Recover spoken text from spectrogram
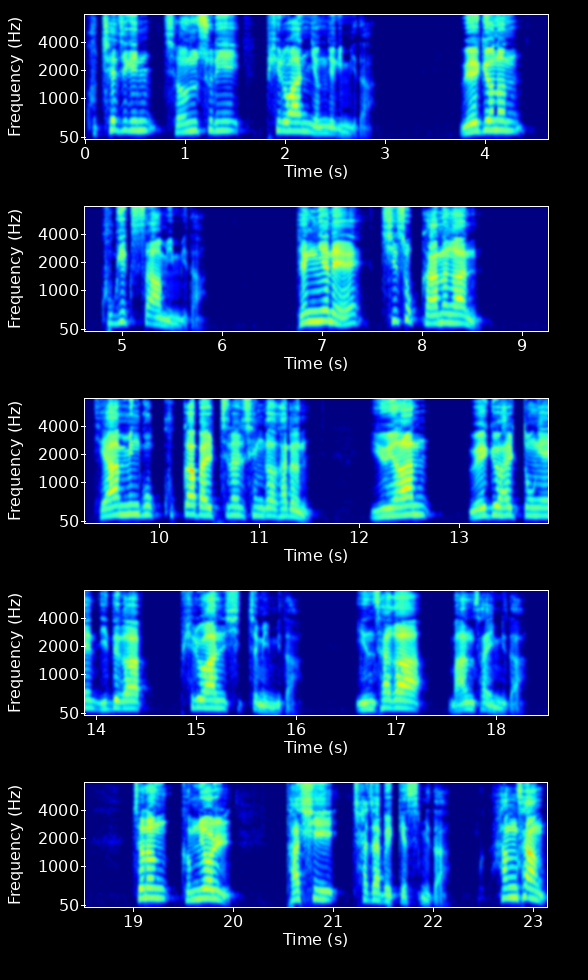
구체적인 전술이 필요한 영역입니다. 외교는 국익 싸움입니다. 100년의 지속 가능한 대한민국 국가 발전을 생각하는 유연한 외교 활동의 니드가 필요한 시점입니다. 인사가 만사입니다. 저는 금요일 다시 찾아뵙겠습니다. 항상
